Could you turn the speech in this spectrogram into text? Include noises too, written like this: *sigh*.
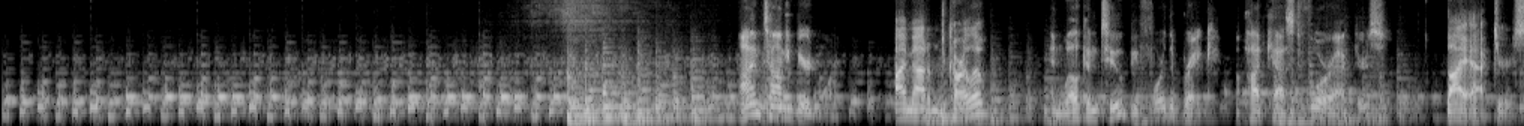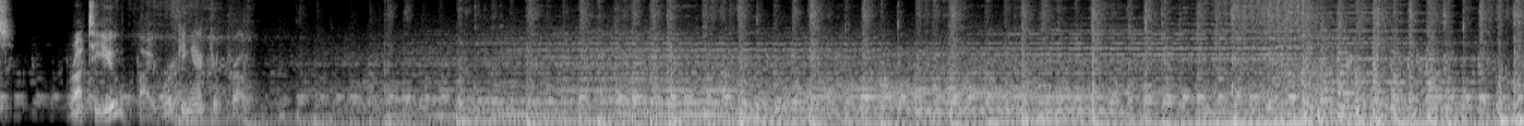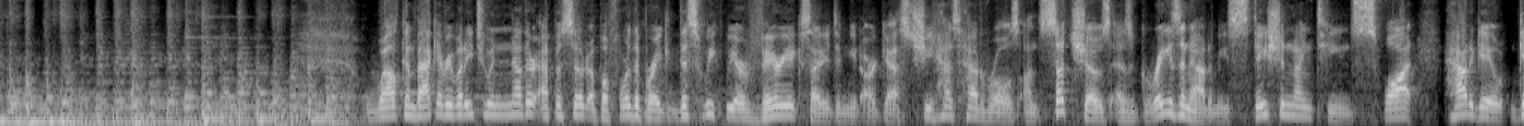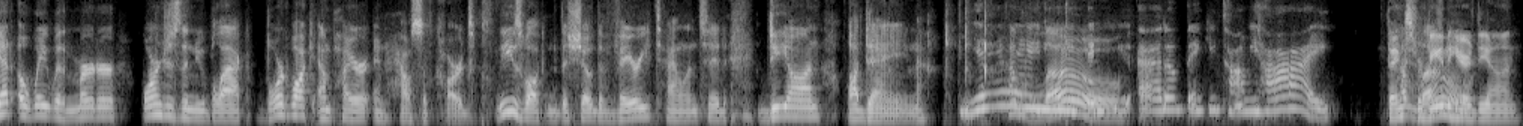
I'm Tommy Beardmore. I'm Adam DeCarlo. And welcome to Before the Break, a podcast for actors by actors. Brought to you by Working Actor Pro. Welcome back, everybody, to another episode of Before the Break. This week, we are very excited to meet our guest. She has had roles on such shows as Grey's Anatomy, Station 19, SWAT, How to Get, Get Away with Murder, Orange is the New Black, Boardwalk Empire, and House of Cards. Please welcome to the show the very talented Dionne Audain. Yay! Hello. Thank you, Adam. Thank you, Tommy. Hi. Thanks Hello. for being here, Dionne.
